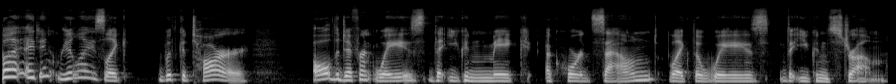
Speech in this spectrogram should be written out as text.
but i didn't realize like with guitar all the different ways that you can make a chord sound, like the ways that you can strum,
